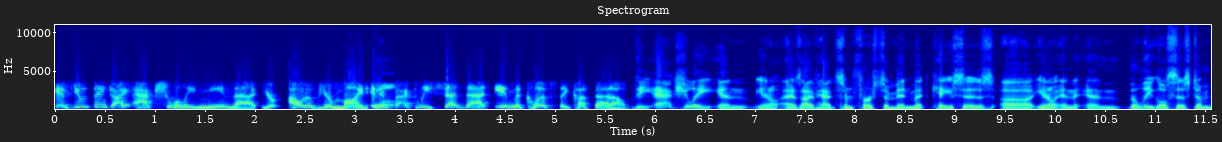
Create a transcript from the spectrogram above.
if you think I actually mean that, you're out of your mind. And Well- in fact, we said that in the clips. They cut that out. the actually in you know as I've had some First Amendment cases, uh, you know, and and the legal system,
